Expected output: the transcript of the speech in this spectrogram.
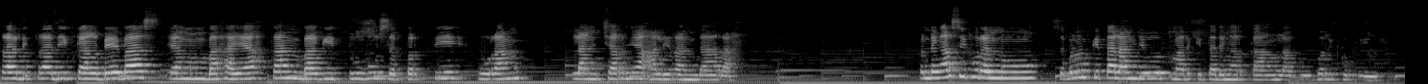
radik- radikal bebas yang membahayakan bagi tubuh seperti kurang lancarnya aliran darah. Pendengar si Purenu, sebelum kita lanjut, mari kita dengarkan lagu berikut ini.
